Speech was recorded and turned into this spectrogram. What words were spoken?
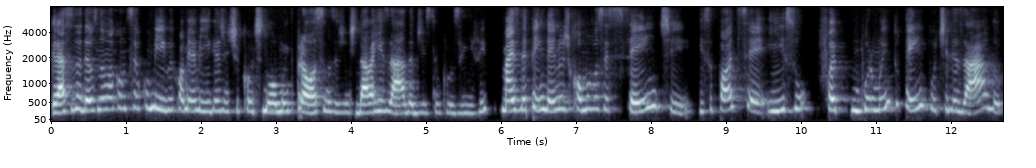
Graças a Deus não aconteceu comigo e com a minha amiga, a gente continuou muito próximas, a gente dava risada disso, inclusive. Mas dependendo de como você se sente, isso pode ser. E isso foi por muito tempo utilizado,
